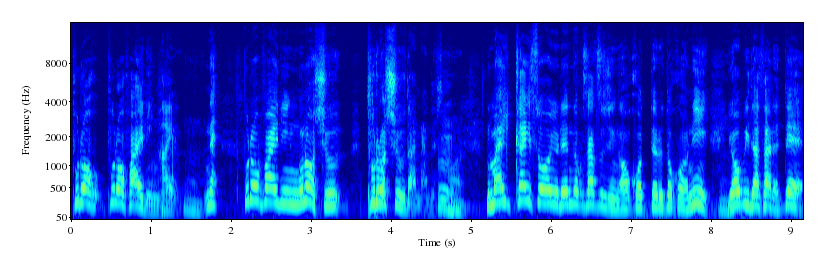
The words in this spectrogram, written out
プロプロファイリング、はい。ね。プロファイリングの集プロ集団なんですよ、で毎回そういう連続殺人が起こってるところに呼び出されて、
